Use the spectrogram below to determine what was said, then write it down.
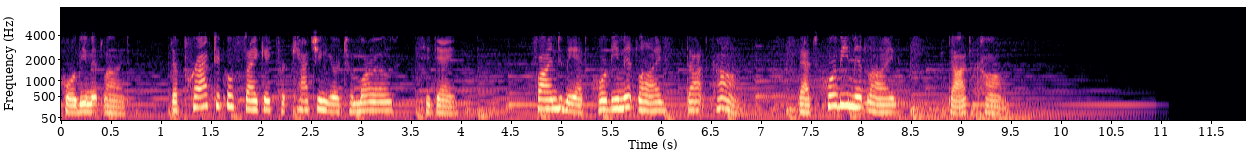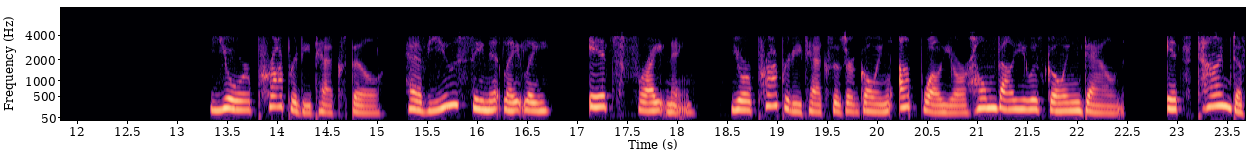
Corbie Mitleid, the practical psychic for catching your tomorrows today. Find me at CorbieMitleid.com. That's CorbieMitleid.com. Your property tax bill. Have you seen it lately? It's frightening. Your property taxes are going up while your home value is going down. It's time to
